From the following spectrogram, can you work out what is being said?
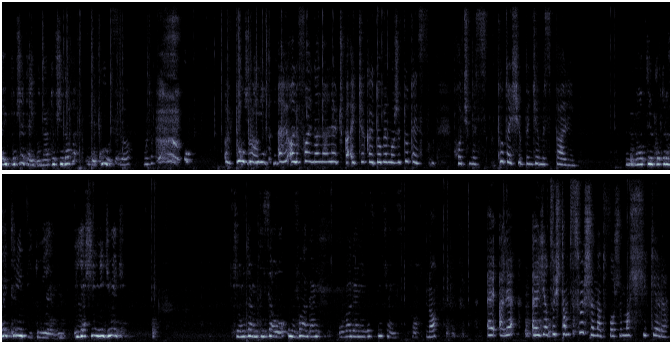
Ej, poczekaj, bo na to się dawa... O kurde. Co? Może... Ej, dobra, ej, ale fajna laleczka. Ej, czekaj, dobra, może tutaj chodźmy, s- tutaj się będziemy spali. No, tylko trochę creepy tu jest. Ja się nie dziwię, czy on tam pisało uwaga, uwaga, niebezpieczeństwo. No. Ej, ale, ej, ja coś tam słyszę na dworze, masz siekierę.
